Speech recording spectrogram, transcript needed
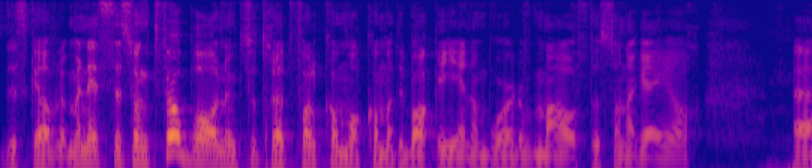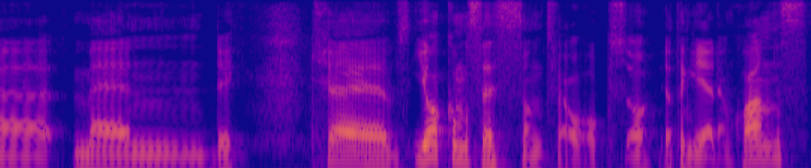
det ska överleva. Men är säsong två bra nog så tror jag att folk kommer att komma tillbaka genom word of mouth och sådana grejer. Uh, men det krävs, jag kommer se säsong två också, jag tänker ge den en chans.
